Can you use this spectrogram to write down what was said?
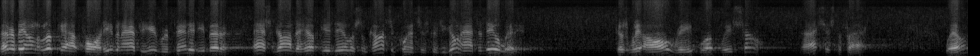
Better be on the lookout for it. Even after you've repented, you better ask God to help you deal with some consequences because you're going to have to deal with it. Because we all reap what we sow. Now, that's just a fact. Well,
